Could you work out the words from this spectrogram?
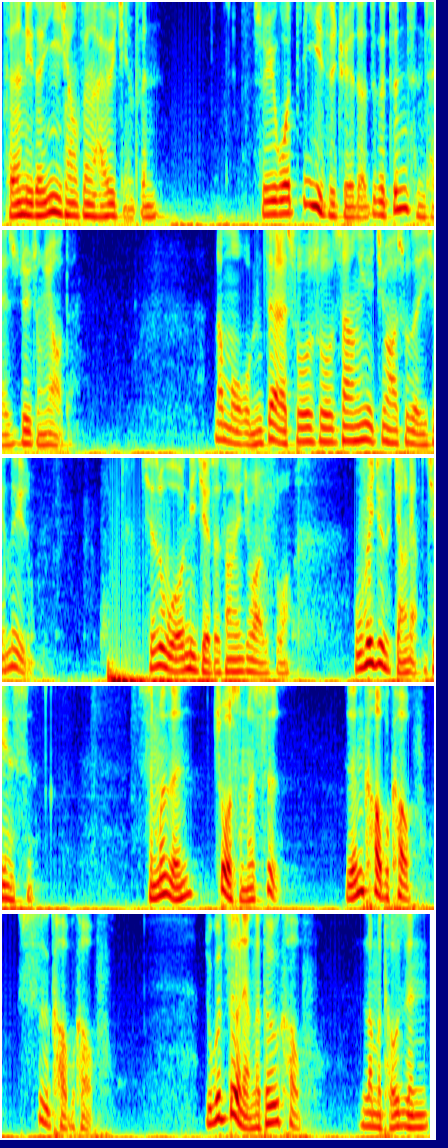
可能你的印象分还会减分。所以我一直觉得这个真诚才是最重要的。那么我们再来说说商业计划书的一些内容。其实我理解的商业计划书，无非就是讲两件事：什么人做什么事，人靠不靠谱，事靠不靠谱。如果这两个都靠谱，那么投资人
